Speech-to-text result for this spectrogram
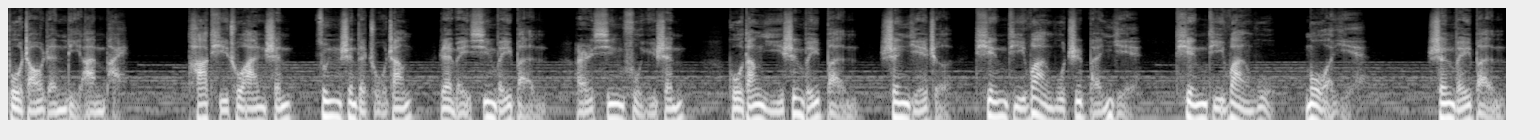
不着人力安排。他提出安身尊身的主张，认为心为本，而心附于身，故当以身为本。身也者，天地万物之本也，天地万物。莫也，身为本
